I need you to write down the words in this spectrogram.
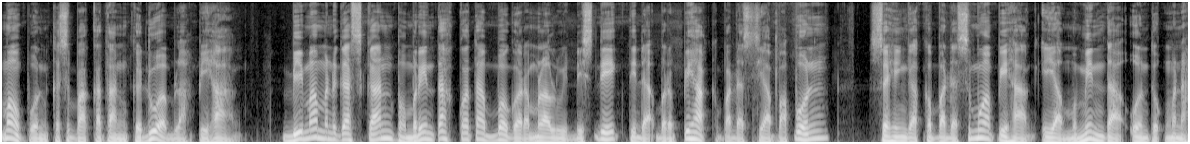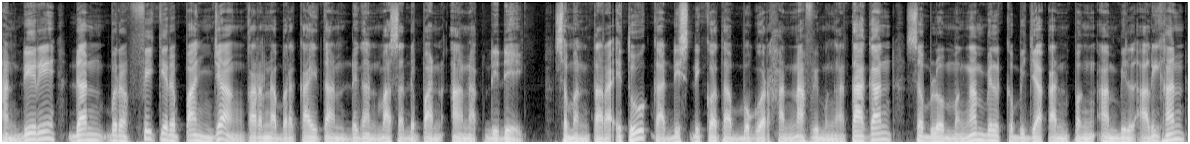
maupun kesepakatan kedua belah pihak. Bima menegaskan pemerintah kota Bogor melalui Disdik tidak berpihak kepada siapa pun, sehingga kepada semua pihak ia meminta untuk menahan diri dan berpikir panjang karena berkaitan dengan masa depan anak didik. Sementara itu, Kadis di Kota Bogor Hanafi mengatakan sebelum mengambil kebijakan pengambil alihan,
